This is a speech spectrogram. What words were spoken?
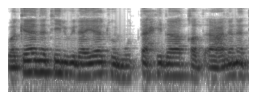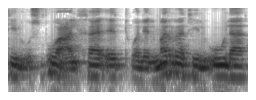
وكانت الولايات المتحدة قد أعلنت الأسبوع الفائت وللمرة الأولى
